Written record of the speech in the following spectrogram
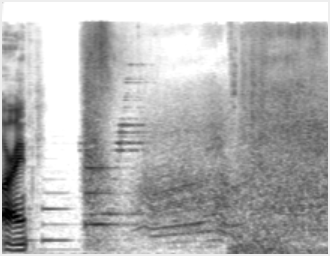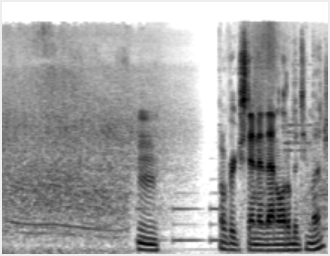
Oh, all right. Hmm. Overextended that a little bit too much.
